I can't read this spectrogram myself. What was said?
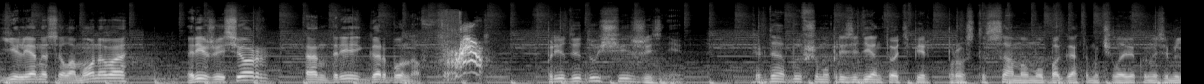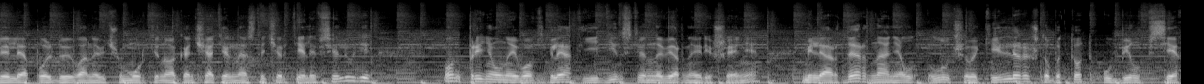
Елена Соломонова. Режиссер Андрей Горбунов. В предыдущей жизни – когда бывшему президенту, а теперь просто самому богатому человеку на земле Леопольду Ивановичу Муркину окончательно осточертели все люди, он принял, на его взгляд, единственно верное решение. Миллиардер нанял лучшего киллера, чтобы тот убил всех,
